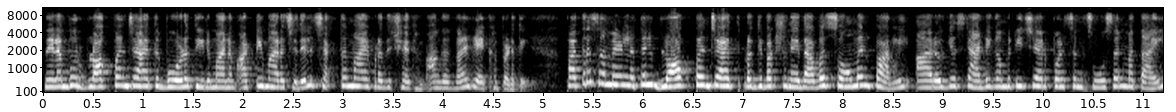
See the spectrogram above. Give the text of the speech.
നിലമ്പൂർ ബ്ലോക്ക് പഞ്ചായത്ത് ബോർഡ് തീരുമാനം അട്ടിമറിച്ചതിൽ ശക്തമായ പ്രതിഷേധം അംഗങ്ങൾ രേഖപ്പെടുത്തി. പത്രസമ്മേളനത്തിൽ ബ്ലോക്ക് പഞ്ചായത്ത് പ്രതിപക്ഷ നേതാവ് സോമൻ പാർലി ആരോഗ്യ standing committee chairperson Susan Mathai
